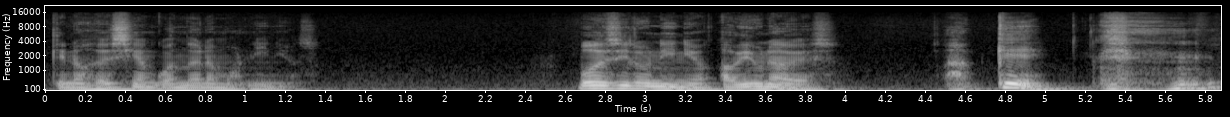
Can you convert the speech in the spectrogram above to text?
que nos decían cuando éramos niños. Vos decirle a un niño, había una vez. ¿A qué?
